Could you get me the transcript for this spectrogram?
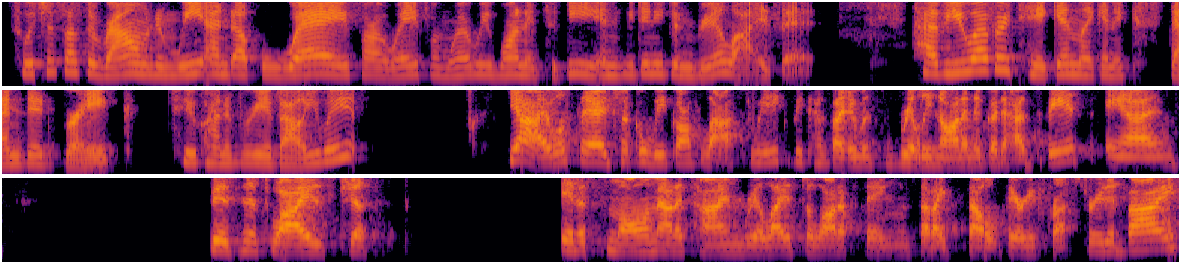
switches us around and we end up way far away from where we wanted to be and we didn't even realize it. Have you ever taken like an extended break to kind of reevaluate? Yeah, I will say I took a week off last week because I was really not in a good headspace and business wise, just in a small amount of time, realized a lot of things that I felt very frustrated by.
